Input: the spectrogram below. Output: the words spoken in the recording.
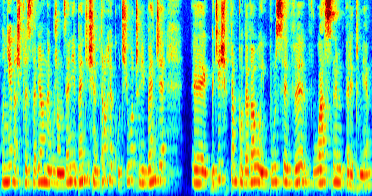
ponieważ przestawione urządzenie będzie się trochę kłóciło, czyli będzie gdzieś tam podawało impulsy w własnym rytmie.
